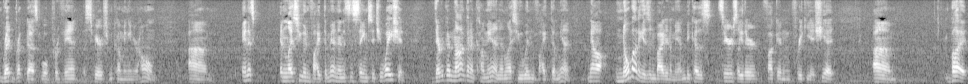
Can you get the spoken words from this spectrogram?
red brick dust will prevent spirits from coming in your home, um, and it's unless you invite them in, and it's the same situation. They're not going to come in unless you invite them in. Now, nobody has invited them in because seriously, they're fucking freaky as shit. Um, but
